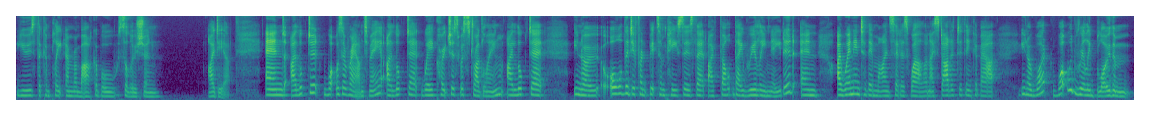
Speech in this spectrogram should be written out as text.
used the complete and remarkable solution idea. And I looked at what was around me. I looked at where coaches were struggling. I looked at, you know, all the different bits and pieces that I felt they really needed. And I went into their mindset as well. And I started to think about, you know, what, what would really blow them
